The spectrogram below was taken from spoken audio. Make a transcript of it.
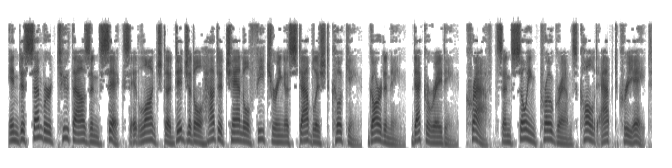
In December 2006 it launched a digital how-to channel featuring established cooking, gardening, decorating, crafts and sewing programs called Apt Create.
